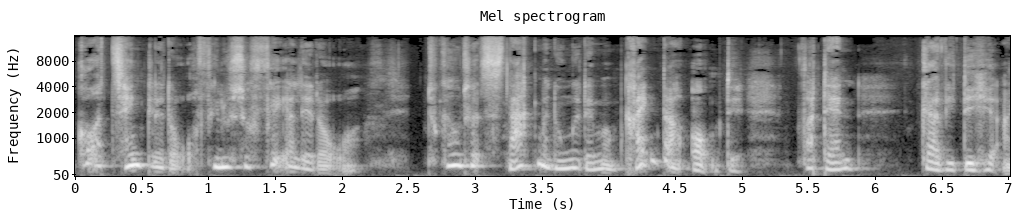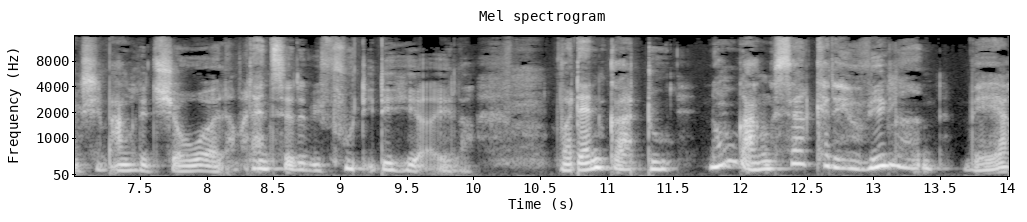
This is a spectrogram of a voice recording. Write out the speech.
Gå og tænk lidt over, filosofere lidt over. Du kan jo snakke med nogle af dem omkring dig om det. Hvordan gør vi det her arrangement lidt sjovere, eller hvordan sætter vi fod i det her, eller hvordan gør du? Nogle gange så kan det jo i virkeligheden være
